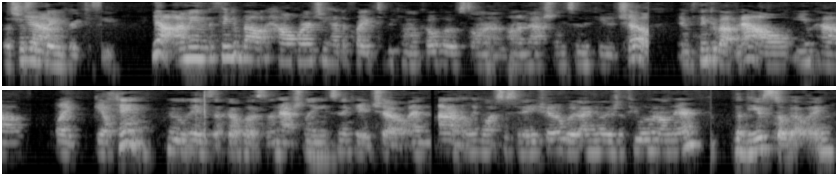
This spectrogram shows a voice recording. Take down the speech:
that's just Yeah. something great to see. Yeah, I mean, think about how hard she had to fight to become a co-host on a on a nationally syndicated show, and think about now you have like Gayle King, who is a co-host on a nationally syndicated show, and I don't really watch the Today Show, but I know there's a few women on there. The view's still going.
